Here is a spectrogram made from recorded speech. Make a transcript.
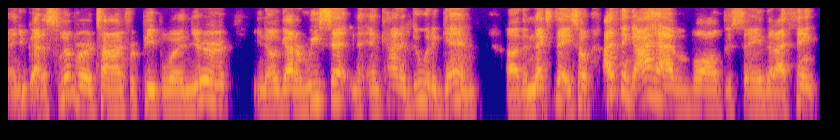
man, you got a sliver of time for people and you're, you know, got to reset and, and kind of do it again uh, the next day. So I think I have evolved to say that I think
